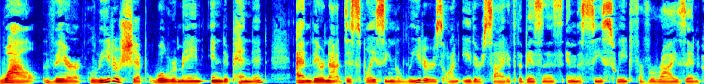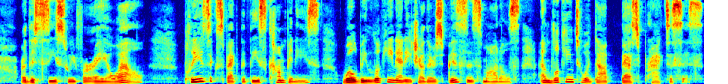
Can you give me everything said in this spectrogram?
while their leadership will remain independent and they're not displacing the leaders on either side of the business in the C suite for Verizon or the C suite for AOL, please expect that these companies will be looking at each other's business models and looking to adopt best practices.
